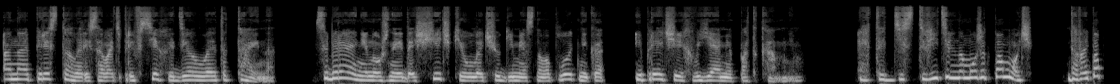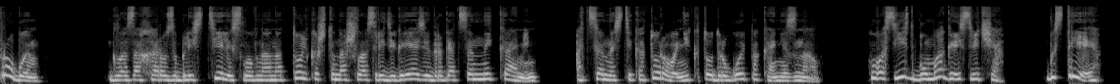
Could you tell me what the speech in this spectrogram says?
она перестала рисовать при всех и делала это тайно, собирая ненужные дощечки у лачуги местного плотника и пряча их в яме под камнем. «Это действительно может помочь! Давай попробуем!» Глаза Хару заблестели, словно она только что нашла среди грязи драгоценный камень, о ценности которого никто другой пока не знал. «У вас есть бумага и свеча? Быстрее!»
